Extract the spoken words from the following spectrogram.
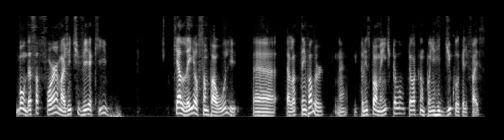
Bom, dessa forma a gente vê aqui que a lei ao São Paulo é, ela tem valor, né? Principalmente pelo, pela campanha ridícula que ele faz.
